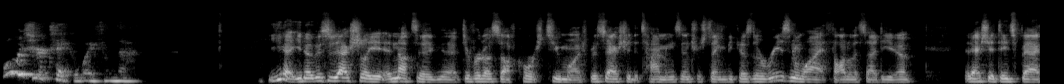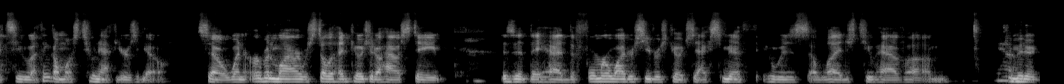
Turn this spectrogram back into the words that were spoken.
What was your takeaway from that? Yeah, you know, this is actually, and not to you know, divert us off course too much, but it's actually the timing is interesting because the reason why I thought of this idea, it actually dates back to, I think, almost two and a half years ago. So when Urban Meyer was still the head coach at Ohio State, is that they had the former wide receivers coach, Zach Smith, who was alleged to have um, yeah. committed,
